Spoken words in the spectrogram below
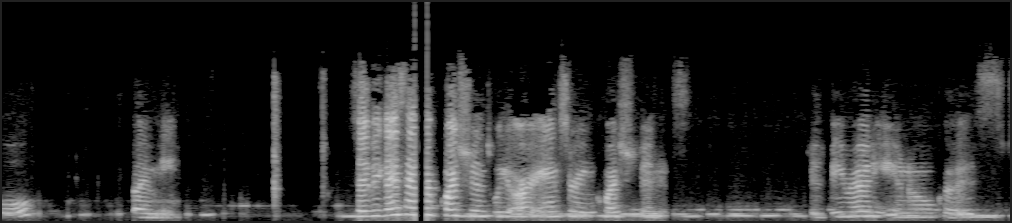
pull by me. So if you guys have questions, we are answering questions. Just be ready, you know, because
